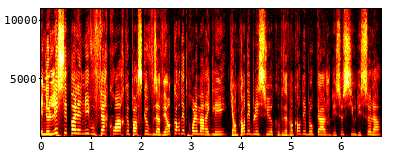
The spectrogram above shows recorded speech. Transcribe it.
Et ne laissez pas l'ennemi vous faire croire que parce que vous avez encore des problèmes à régler, qu'il y a encore des blessures, que vous avez encore des blocages, ou des ceci ou des cela,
